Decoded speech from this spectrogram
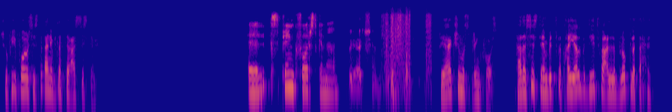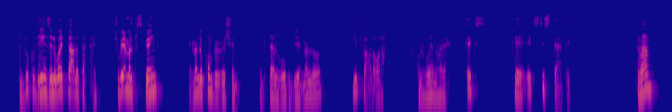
شو في forces ثاني بتأثر على ال system؟ ال spring force كمان. reaction reaction و spring force هذا ال system بتخيل بدي يدفع ال block لتحت. ال block بده ينزل weight تاعه لتحت. شو بيعمل في spring بيعمل له compression فبالتالي هو بده يعمل له يدفع لورا. قل وين رايح؟ x k x static تمام؟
